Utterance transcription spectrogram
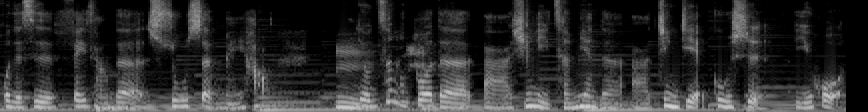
或者是非常的殊胜美好。嗯，有这么多的啊、呃、心理层面的啊、呃、境界、故事、疑惑，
